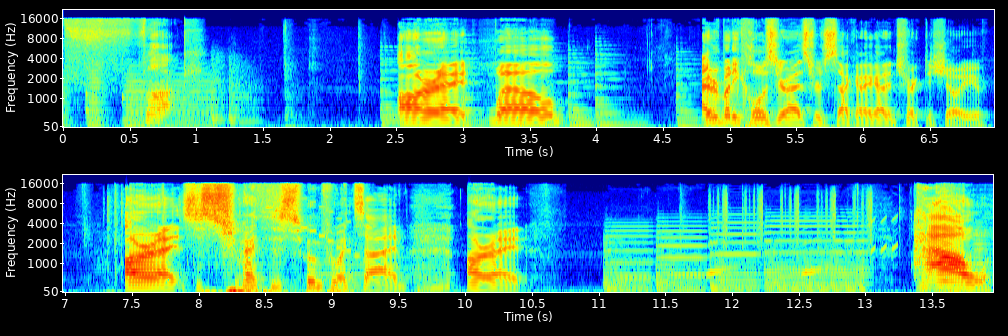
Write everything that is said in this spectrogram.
Fuck. Alright, well... Everybody close your eyes for a second. I got a trick to show you. All right, let's try this one more time. All right. How?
